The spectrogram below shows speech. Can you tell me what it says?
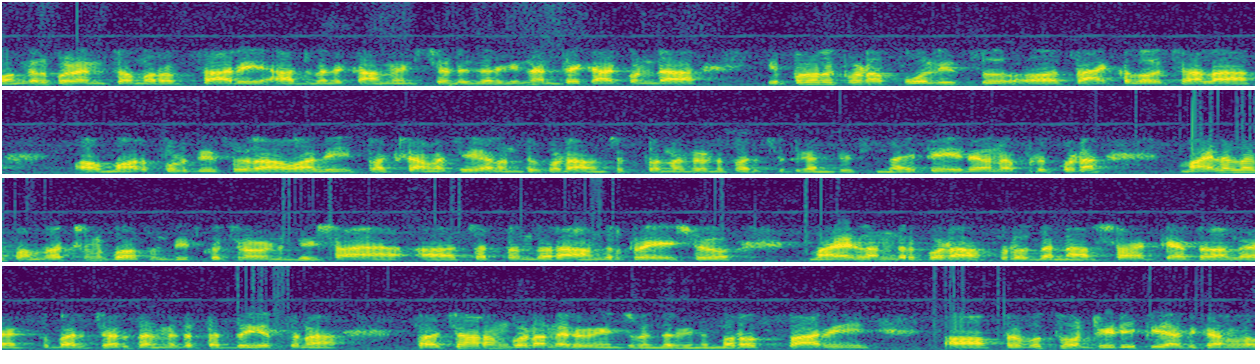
వంగల్పూడి అనిత మరొకసారి వాటి మీద కామెంట్స్ చేయడం జరిగింది. అంతేకాకుండా ఇప్పటివరకు కూడా పోలీసు శాఖలో చాలా మార్పులు తీసుకురావాలి ప్రక్షాళన చేయాలంటూ కూడా ఆమె చెప్తున్నటువంటి పరిస్థితి కనిపిస్తుంది. అయితే ఏదైనప్పుడు కూడా మహిళల సంరక్షణ కోసం తీసుకొచ్చినటువంటి దిశ చట్టం ద్వారా ఆంధ్రప్రదేశ్ మహిళలందరూ కూడా అప్పుడు దాన్ని హర్షకేతరాలు వ్యక్తపరిచారు. దాని మీద పెద్ద ఎత్తున ప్రచారం కూడా నిర్వహించడం జరిగింది. మరొకసారి ఆ ప్రభుత్వం టీడీపీ అధికారంలో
